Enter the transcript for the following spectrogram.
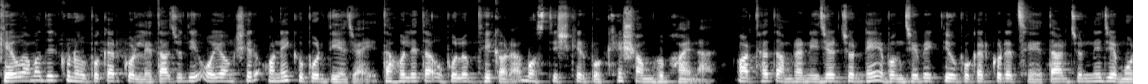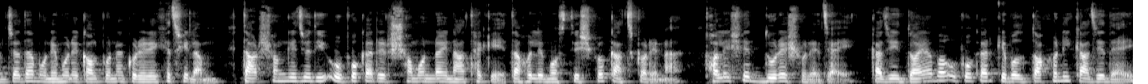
কেউ আমাদের কোনো উপকার করলে তা যদি ওই অংশের অনেক উপর দিয়ে যায়, তাহলে তা উপলব্ধি করা মস্তিষ্কের পক্ষে সম্ভব হয় না। অর্থাৎ আমরা নিজের জন্যে এবং যে ব্যক্তি উপকার করেছে, তার জন্যে যে মর্যাদা মনে মনে কল্পনা করে রেখেছিলাম, তার সঙ্গে যদি উপকারের সমন্বয় না থাকে, তাহলে মস্তিষ্ক কাজ করে না, ফলে সে দূরে সরে যায়। কাজেই দয়া বা উপকার কেবল তখনই কাজে দেয়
